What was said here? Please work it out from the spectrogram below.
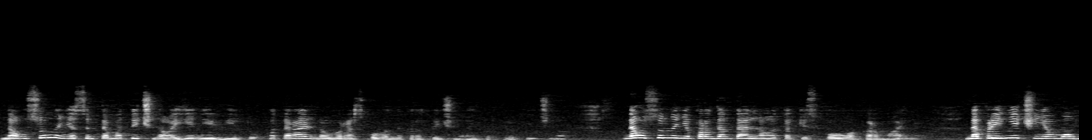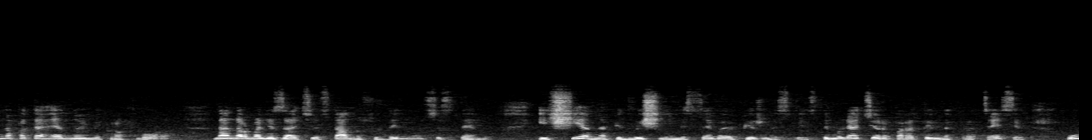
на усунення симптоматичного гінгівіту, катарального виразково некротичного гіпертрофічного, на усунення парадонтального та кісткового карманю, на пригнічення умовно патогенної мікрофлори, на нормалізацію стану судинної системи і ще на підвищення місцевої опірності, стимуляцію репаративних процесів у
